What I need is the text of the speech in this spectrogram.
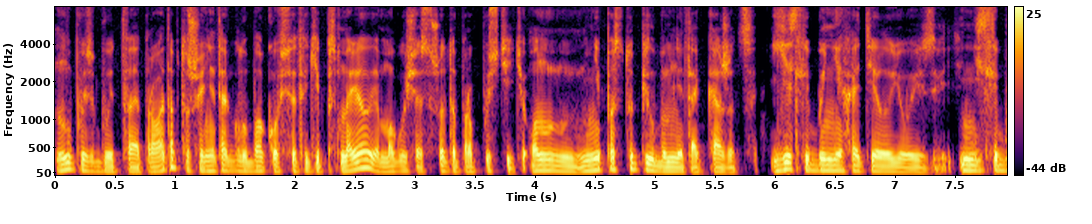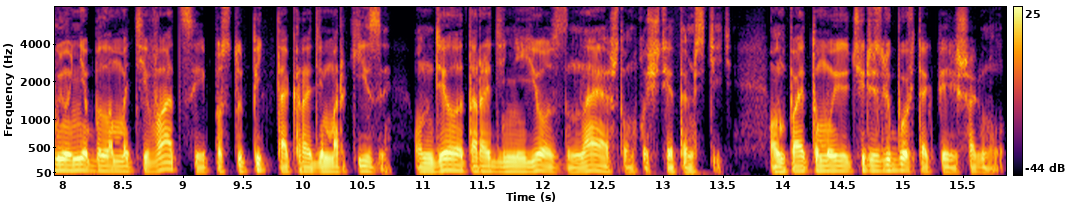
Ну, пусть будет твоя правота, потому что я не так глубоко все-таки посмотрел, я могу сейчас что-то пропустить. Он не поступил бы, мне так кажется, если бы не хотел ее уязвить. Если бы у него не было мотивации поступить так ради Маркизы. Он делал это ради нее, зная, что он хочет ей отомстить. Он поэтому и через любовь так перешагнул.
